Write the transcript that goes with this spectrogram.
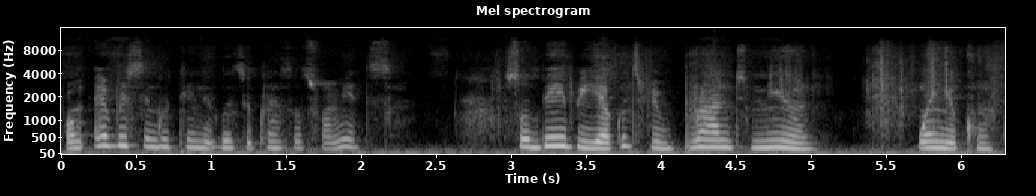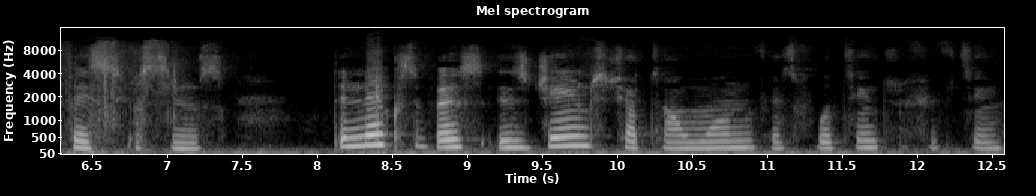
From every single thing He's going to cleanse us from it. So, baby, you're going to be brand new when you confess your sins. The next verse is James chapter 1, verse 14 to 15.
